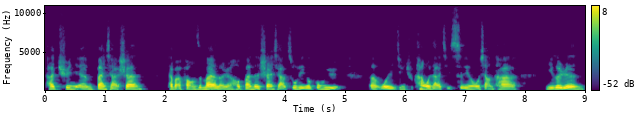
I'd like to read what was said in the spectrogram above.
她去年搬下山，她把房子卖了，然后搬到山下租了一个公寓。呃，我已经去看过她几次，因为我想她一个人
